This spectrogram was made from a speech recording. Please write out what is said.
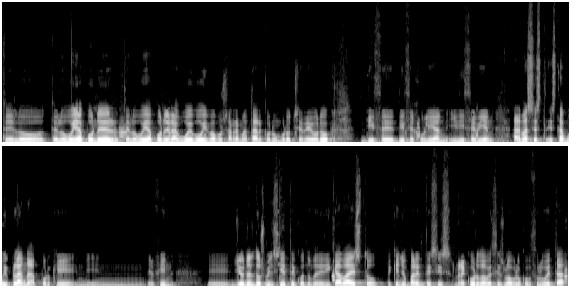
Te lo, te lo voy a poner, te lo voy a poner a huevo y vamos a rematar con un broche de oro, dice, dice Julián, y dice bien. Además está muy plana, porque, en fin, eh, yo en el 2007, cuando me dedicaba a esto, pequeño paréntesis, recuerdo, a veces lo hablo con Zulueta,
